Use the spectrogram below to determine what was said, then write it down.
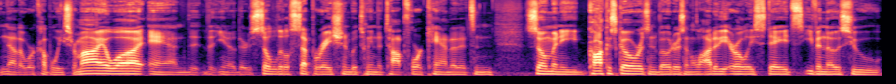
now that we're a couple weeks from Iowa, and the, you know there's so little separation between the top four candidates, and so many caucus goers and voters in a lot of the early states, even those who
